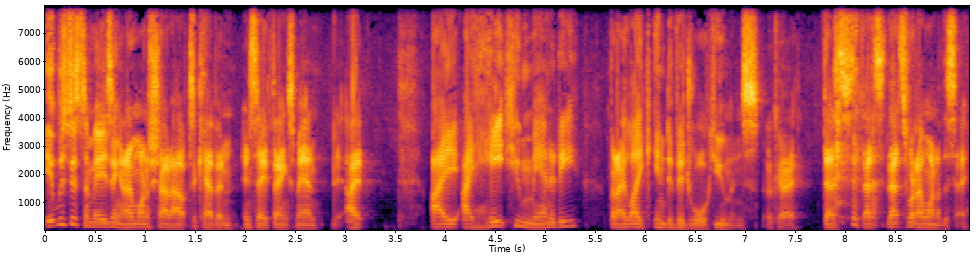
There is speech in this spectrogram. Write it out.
it was just amazing. And I want to shout out to Kevin and say thanks, man. I I I hate humanity, but I like individual humans. okay. That's that's that's what I wanted to say.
